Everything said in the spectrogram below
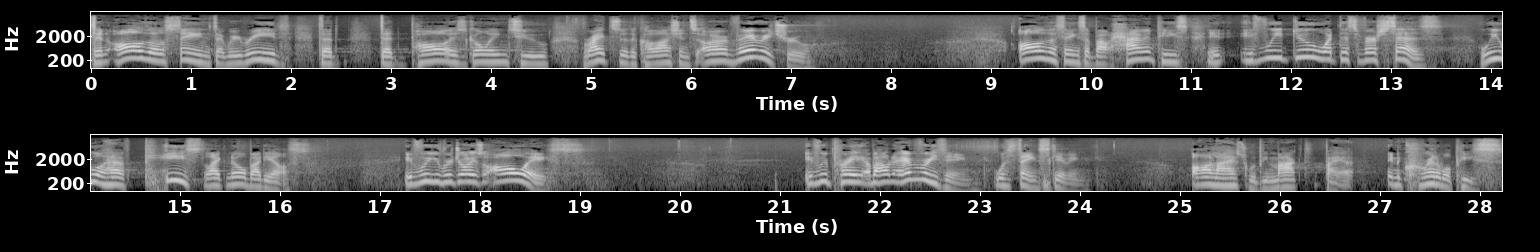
Then all those things that we read that that Paul is going to write to the Colossians are very true all the things about having peace. If we do what this verse says, we will have peace like nobody else. If we rejoice always, if we pray about everything with thanksgiving, our lives will be marked by an incredible peace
